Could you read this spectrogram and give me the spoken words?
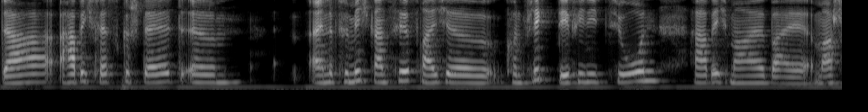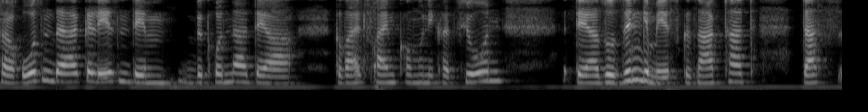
da habe ich festgestellt, ähm, eine für mich ganz hilfreiche Konfliktdefinition habe ich mal bei Marshall Rosenberg gelesen, dem Begründer der gewaltfreien Kommunikation, der so sinngemäß gesagt hat, dass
